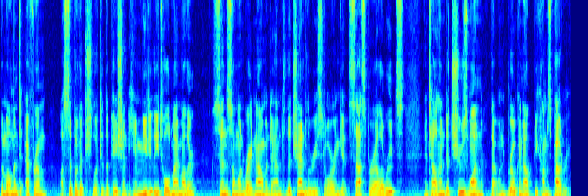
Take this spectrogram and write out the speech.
The moment Ephraim Osipovich looked at the patient, he immediately told my mother, Send someone right now, madame, to the chandlery store and get sarsaparilla roots, and tell him to choose one that, when broken up, becomes powdery.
